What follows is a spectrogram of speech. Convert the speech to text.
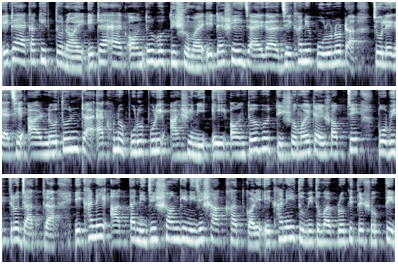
এটা একাকিত্ব নয়, এটা এক অন্তর্বর্তী সময়, এটা সেই জায়গা যেখানে পুরনোটা চলে গেছে আর নতুনটা এখনও পুরোপুরি আসেনি। এই অন্তর্বর্তী সময়টাই সবচেয়ে পবিত্র যাত্রা। এখানেই আত্মা নিজের সঙ্গে নিজে সাক্ষাৎ করে, এখানেই তুমি তোমার প্রকৃত শক্তির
